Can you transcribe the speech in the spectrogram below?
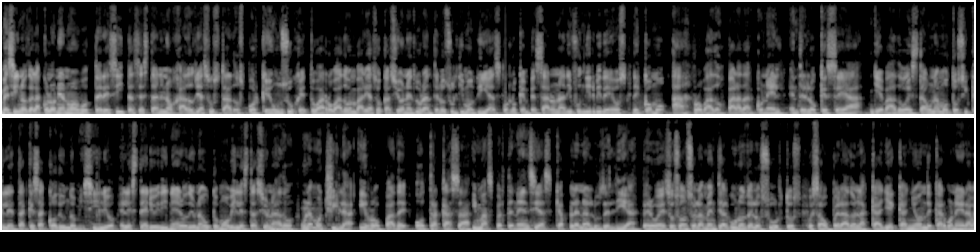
Vecinos de la colonia Nuevo Teresitas están enojados y asustados porque un sujeto ha robado en varias ocasiones durante los últimos días, por lo que empezaron a difundir videos de cómo ha robado para dar con él. Entre lo que se ha llevado está una motocicleta que sacó de un domicilio, el estéreo y dinero de un automóvil estacionado, una mochila y ropa de otra casa y más pertenencias que a plena luz del día. Pero esos son solamente algunos de los hurtos, pues ha operado en la calle Cañón de Carbonera,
